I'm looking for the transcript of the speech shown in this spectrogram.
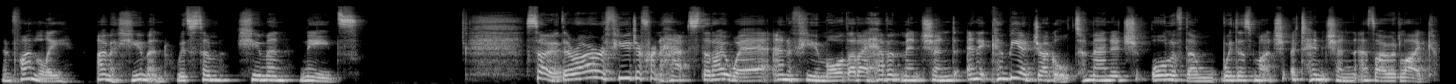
And finally, I'm a human with some human needs. So there are a few different hats that I wear and a few more that I haven't mentioned, and it can be a juggle to manage all of them with as much attention as I would like.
